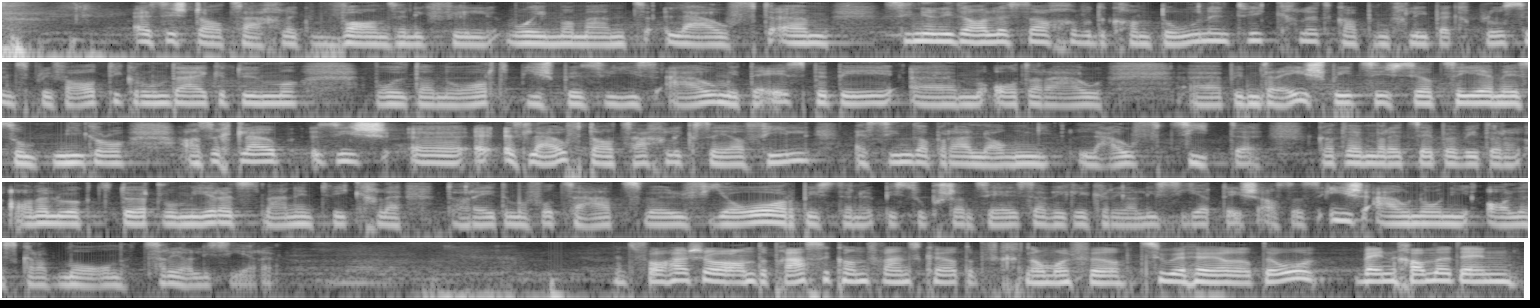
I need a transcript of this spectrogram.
Es ist tatsächlich wahnsinnig viel, wo im Moment läuft. Ähm, es sind ja nicht alles Sachen, die der Kanton entwickelt. Gerade beim Kleinbeck Plus sind es private Grundeigentümer, Volta Nord beispielsweise auch mit der SBB ähm, oder auch äh, beim Dreispitz ist es ja CMS und Migro. Also ich glaube, es ist, äh, es läuft tatsächlich sehr viel. Es sind aber auch lange Laufzeiten. Gerade wenn man jetzt eben wieder anschaut, dort, wo wir jetzt entwickeln, da reden wir von 10, 12 Jahren, bis dann etwas Substanzielles auch wirklich realisiert ist. Also es ist auch noch nicht alles es gerade morgen zu realisieren. Wir haben vorher schon an der Pressekonferenz gehört, aber vielleicht nochmal für Zuhörer hier. Wann kann man denn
